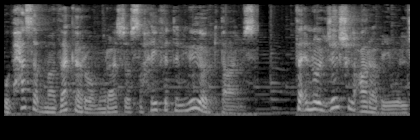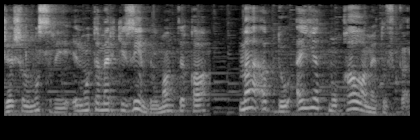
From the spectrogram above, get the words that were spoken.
وبحسب ما ذكره مراسل صحيفة نيويورك تايمز فإنه الجيش العربي والجيش المصري المتمركزين بالمنطقة ما أبدوا أي مقاومة تذكر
